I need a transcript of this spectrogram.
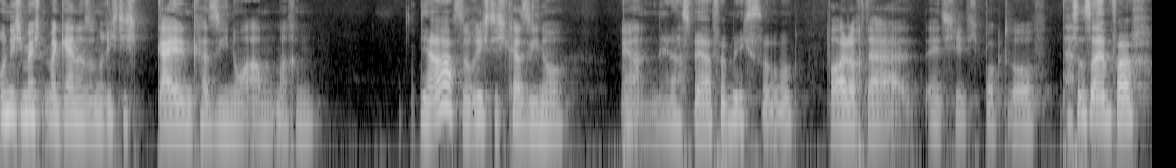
Und ich möchte mal gerne so einen richtig geilen Casino-Abend machen. Ja. So richtig Casino. Ja. Ja. Nee, das wäre für mich so. Boah, doch, da hätte ich richtig Bock drauf. Das ist einfach.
